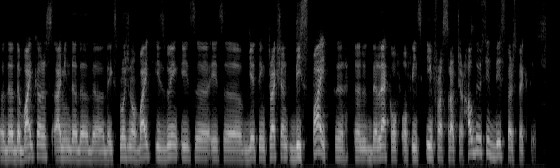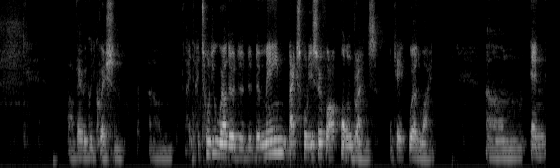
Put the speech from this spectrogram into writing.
the, the bikers, I mean, the, the, the, the explosion of bike is doing, is, uh, is uh, getting traction despite uh, uh, the lack of, of its infrastructure. How do you see this perspective? A very good question. Um, I, I, told you we are the, the, the main bikes producer for our own brands, okay, worldwide. Um, and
